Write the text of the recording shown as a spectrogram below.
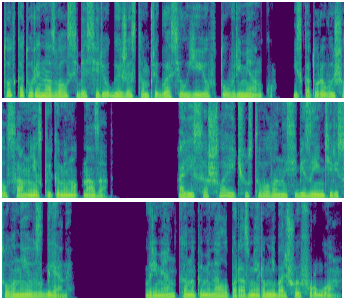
Тот, который назвал себя Серегой, жестом пригласил ее в ту времянку, из которой вышел сам несколько минут назад. Алиса шла и чувствовала на себе заинтересованные взгляды. Времянка напоминала по размерам небольшой фургон.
